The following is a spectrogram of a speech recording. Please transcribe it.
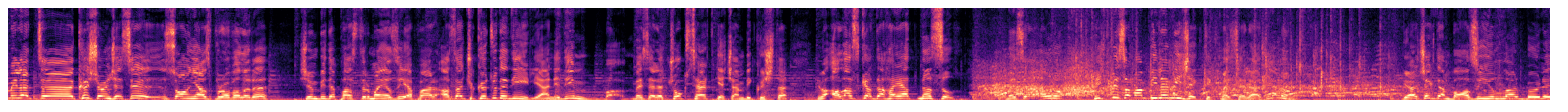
Pekala millet. e, Kış öncesi son yaz provaları. Şimdi bir de pastırma yazı yapar. Aslında çok kötü de değil yani değil mi? Mesela çok sert geçen bir kışta. Şimdi Alaska'da hayat nasıl? Mesela onu hiçbir zaman bilemeyecektik mesela değil mi? Gerçekten bazı yıllar böyle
